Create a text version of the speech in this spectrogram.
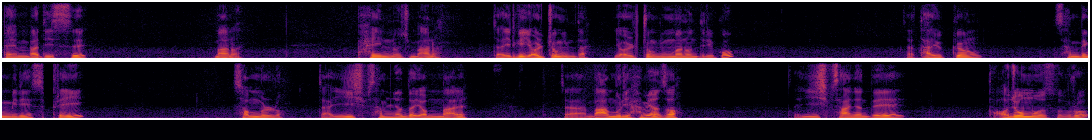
벤바디스 만 원. 파인 로즈 만 원. 자, 이렇게 열종입니다 열종 6만 원 드리고 자, 다육경 300ml 스프레이 선물로 자 23년도 연말 자 마무리하면서 24년도에 더 좋은 모습으로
